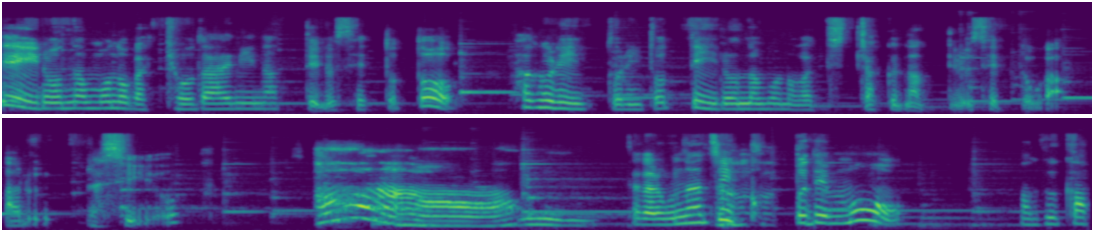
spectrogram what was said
ていろんなものが巨大になってるセットとハグリッドにとっていろんなものがちっちゃくなってるセットがあるらしいよ。そうなの？だから同じコップでもマグカッ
